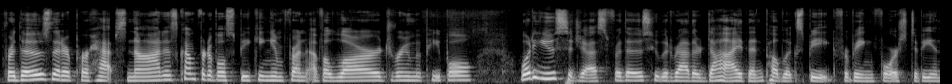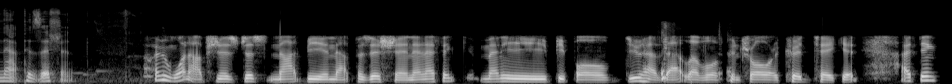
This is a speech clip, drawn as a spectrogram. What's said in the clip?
for those that are perhaps not as comfortable speaking in front of a large room of people, what do you suggest for those who would rather die than public speak for being forced to be in that position? I mean, one option is just not be in that position. And I think many people do have that level of control or could take it. I think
